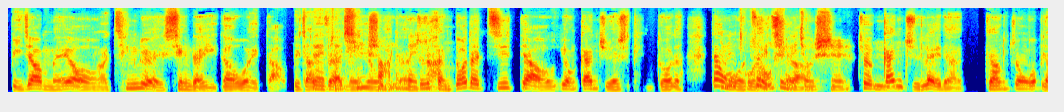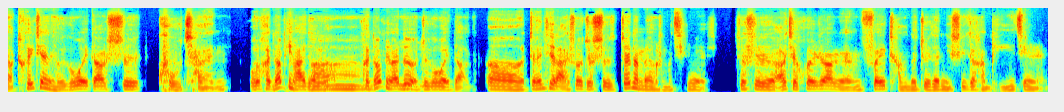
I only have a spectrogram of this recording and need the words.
比较没有侵略性的一个味道，比较自然比较清。爽的味道就是很多的基调用柑橘的是挺多的，但我最近啊，就是嗯就柑橘类的当中，我比较推荐的有一个味道是苦橙。我很多品牌都有，哦很多品牌都有嗯这个味道的。呃，整体来说就是真的没有什么侵略性，就是而且会让人非常的觉得你是一个很平易近人。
